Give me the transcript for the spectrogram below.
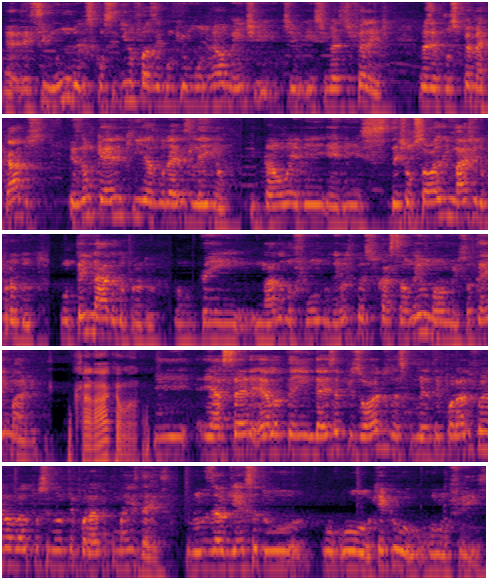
É, esse mundo eles conseguiram fazer com que o mundo realmente ti- estivesse diferente. Por exemplo, nos supermercados eles não querem que as mulheres leiam, então ele- eles deixam só a imagem do produto. Não tem nada do produto, não tem nada no fundo, nenhuma especificação, nem o nome, só tem a imagem. Caraca, mano. E, e a série, ela tem 10 episódios nessa primeira temporada e foi renovada para segunda temporada com mais 10. Segundo a audiência do... O, o, o que que o Hulu fez?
